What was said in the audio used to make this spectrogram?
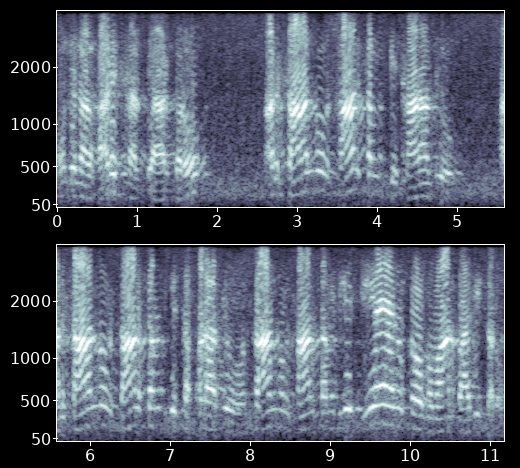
ਉਹਦੇ ਨਾਲ ਹਰ ਇੱਕ ਨਾਲ ਪਿਆਰ ਕਰੋ। ਇਨਸਾਨ ਨੂੰ ਇਨਸਾਨ ਸਮਝ ਕੇ ਖਾਣਾ ਦਿਓ। ਇਨਸਾਨ ਨੂੰ ਇਨਸਾਨ ਸਮਝ ਕੇ ਕੱਪੜਾ ਦਿਓ। ਇਨਸਾਨ ਨੂੰ ਇਨਸਾਨ ਸਮਝ ਕੇ ਜੀਆਂ ਨੂੰ ਕਹੋ ਮਮਾਨ ਬਾਜੀ ਕਰੋ।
